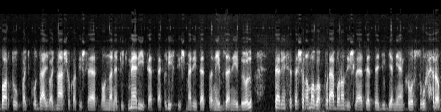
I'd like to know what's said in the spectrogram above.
Bartók vagy Kodály vagy másokat is lehet mondani, akik merítettek, Liszt is merített a népzenéből. Természetesen a maga korában az is lehetett egy ugyanilyen crossover, a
